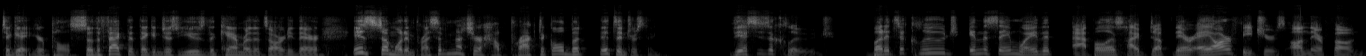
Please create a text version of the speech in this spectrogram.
to get your pulse. So the fact that they can just use the camera that's already there is somewhat impressive. I'm not sure how practical, but it's interesting. This is a kludge, but it's a kludge in the same way that Apple has hyped up their AR features on their phone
